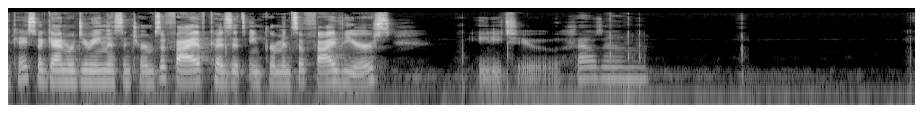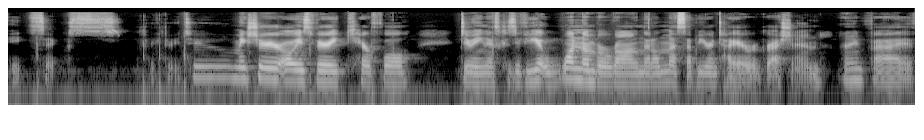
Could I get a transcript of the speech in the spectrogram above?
Okay, so again, we're doing this in terms of five because it's increments of five years. 82,000, 86332. Make sure you're always very careful doing this because if you get one number wrong, that'll mess up your entire regression. 95,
